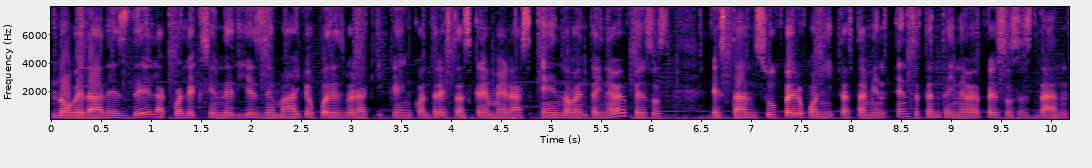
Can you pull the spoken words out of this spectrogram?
novedades de la colección de 10 de mayo. Puedes ver aquí que encontré estas cremeras en 99 pesos están súper bonitas. También en 79 pesos están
